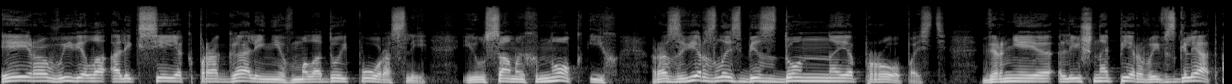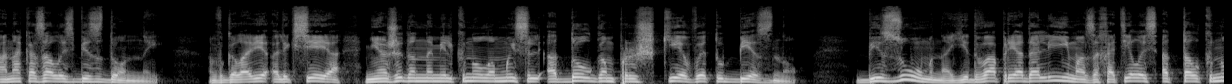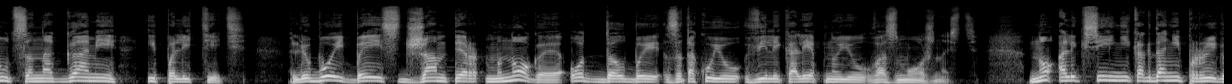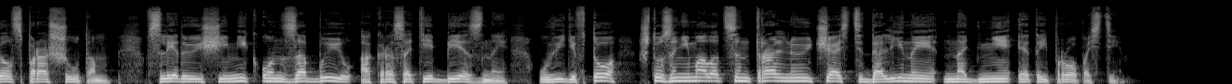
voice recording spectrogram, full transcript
Эйра вывела Алексея к прогалине в молодой поросли, и у самых ног их разверзлась бездонная пропасть. Вернее, лишь на первый взгляд она казалась бездонной. В голове Алексея неожиданно мелькнула мысль о долгом прыжке в эту бездну. Безумно, едва преодолимо захотелось оттолкнуться ногами и полететь. Любой бейс-джампер многое отдал бы за такую великолепную возможность. Но Алексей никогда не прыгал с парашютом. В следующий миг он забыл о красоте бездны, увидев то, что занимало центральную часть долины на дне этой пропасти.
